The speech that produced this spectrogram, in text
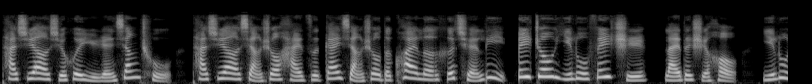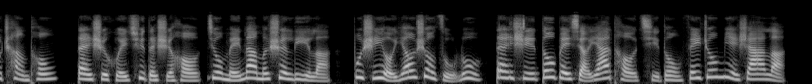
她需要学会与人相处，她需要享受孩子该享受的快乐和权利。非洲一路飞驰，来的时候一路畅通，但是回去的时候就没那么顺利了。不时有妖兽阻路，但是都被小丫头启动非洲灭杀了。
